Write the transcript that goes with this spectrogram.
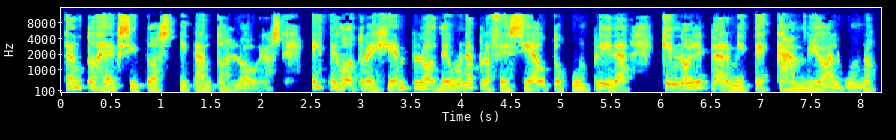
tantos éxitos y tantos logros. Este es otro ejemplo de una profecía autocumplida que no le permite cambio alguno.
